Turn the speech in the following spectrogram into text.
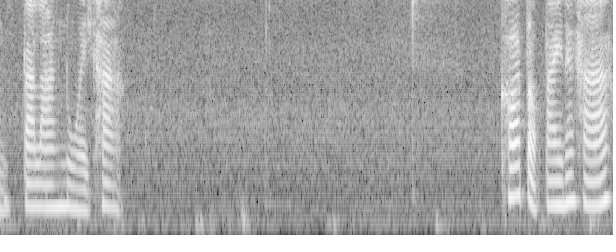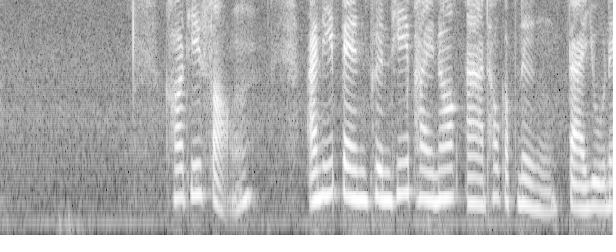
1 ตารางหน่วยค่ะ ข้อต่อไปนะคะ ข้อที่ 2 อันนี้เป็นพื้นที่ภายนอก r เท่ากับ 1 แต่อยู่ใน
